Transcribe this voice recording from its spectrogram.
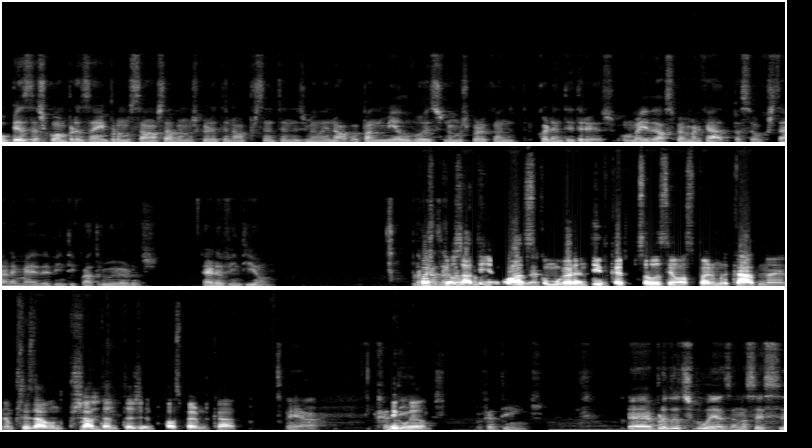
o peso das compras em promoção estava nos 49% em 2009. A pandemia levou esses números para 43%. O meio do supermercado passou a custar em média 24 euros, era 21. Por Pois, porque eles já tinham quase como garantido que as pessoas iam ao supermercado, não é? Não precisavam de puxar Pois. tanta gente para o supermercado. Eu. Ratinhos. Ratinhos. Uh, produtos de beleza. Não sei se,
